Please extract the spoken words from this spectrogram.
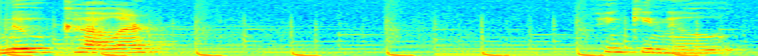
nude color, pinky nude.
